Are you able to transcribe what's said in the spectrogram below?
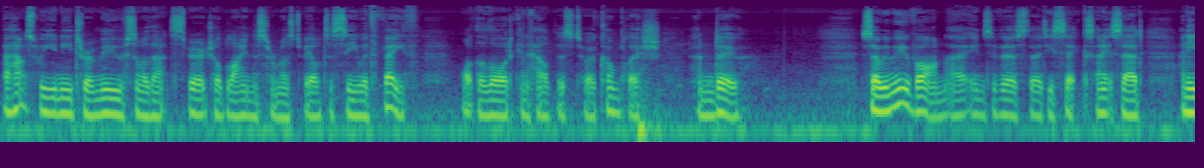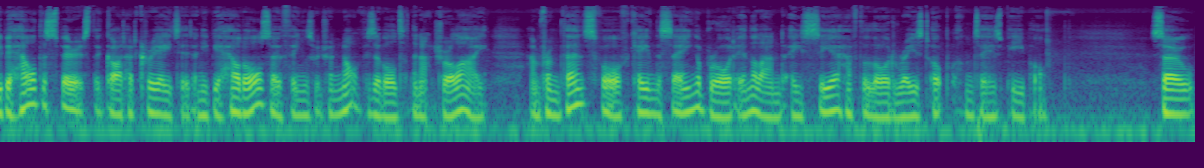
perhaps we need to remove some of that spiritual blindness from us to be able to see with faith what the Lord can help us to accomplish and do. So we move on uh, into verse 36, and it said, And he beheld the spirits that God had created, and he beheld also things which were not visible to the natural eye. And from thenceforth came the saying abroad in the land, A seer hath the Lord raised up unto his people. So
